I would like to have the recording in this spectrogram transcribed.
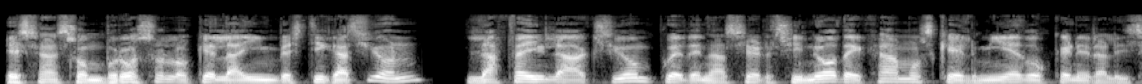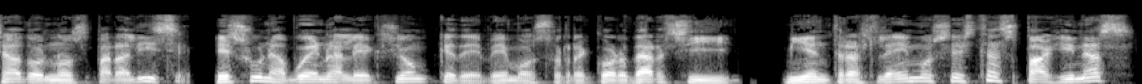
Es asombroso lo que la investigación, la fe y la acción pueden hacer si no dejamos que el miedo generalizado nos paralice. Es una buena lección que debemos recordar si, mientras leemos estas páginas,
